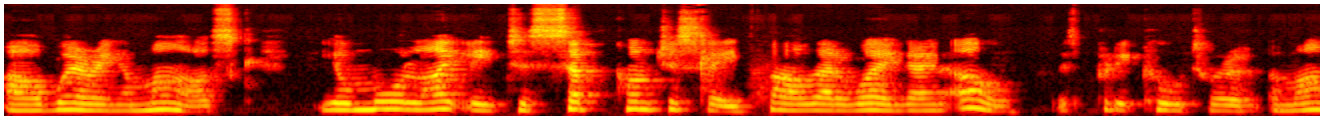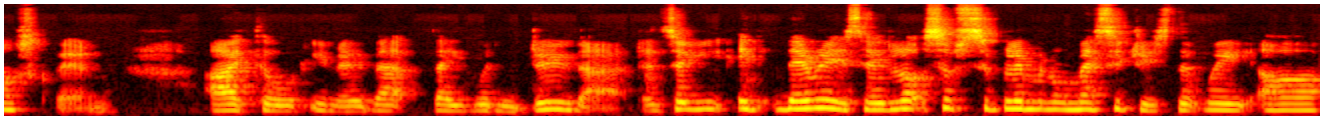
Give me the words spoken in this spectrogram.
are wearing a mask, you're more likely to subconsciously file that away and going, oh, it's pretty cool to wear a, mask then. I thought, you know, that they wouldn't do that. And so it, there is there lots of subliminal messages that we are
